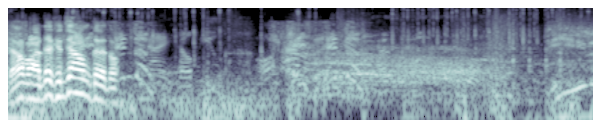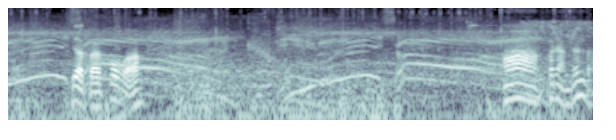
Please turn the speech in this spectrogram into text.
내가 봐 내가 괜찮으면 그래도 뛰었다 코가 아, 거리 안 된다.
